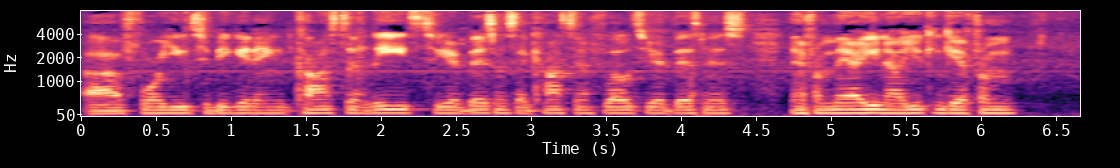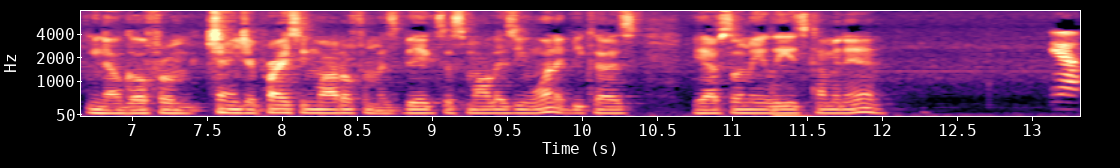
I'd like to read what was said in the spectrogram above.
Uh, for you to be getting constant leads to your business, a constant flow to your business, and from there, you know, you can get from you know, go from change your pricing model from as big to small as you want it because you have so many leads coming in. Yeah.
